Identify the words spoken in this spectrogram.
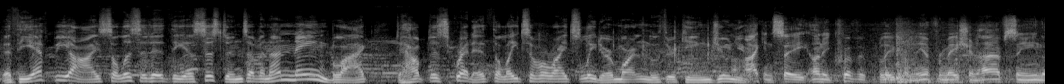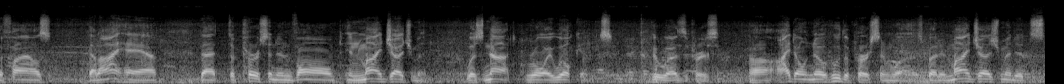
that the FBI solicited the assistance of an unnamed black to help discredit the late civil rights leader Martin Luther King Jr. I can say unequivocally from the information I've seen, the files that I have, that the person involved, in my judgment, was not Roy Wilkins. Who was the person? Uh, I don't know who the person was, but in my judgment, it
